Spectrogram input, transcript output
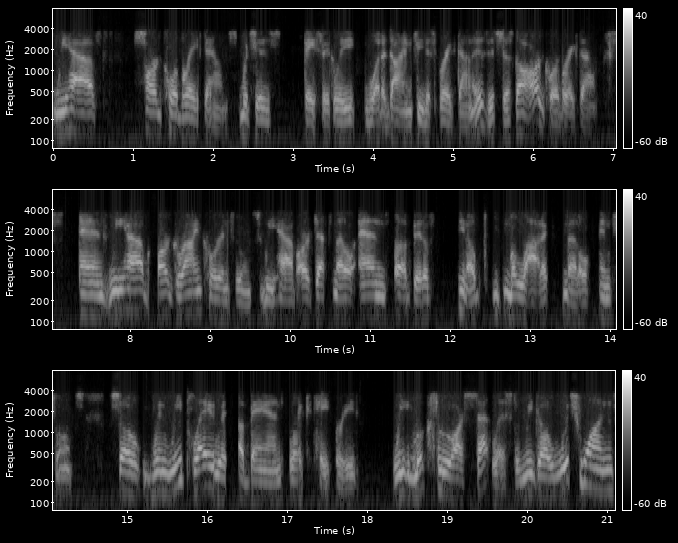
We have hardcore breakdowns, which is basically what a dying fetus breakdown is. It's just a hardcore breakdown and we have our grindcore influence. We have our death metal and a bit of you know melodic metal influence. So when we play with a band like Hatebreed, we look through our set list and we go, which ones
